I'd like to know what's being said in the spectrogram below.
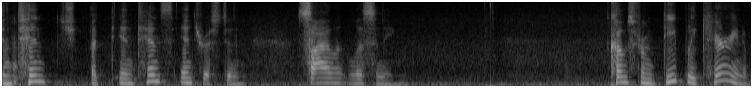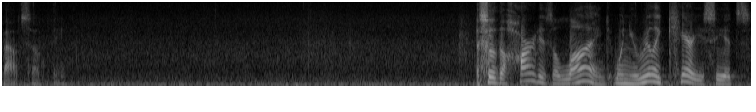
Intense, uh, intense interest in silent listening comes from deeply caring about something. So the heart is aligned. When you really care, you see, it's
